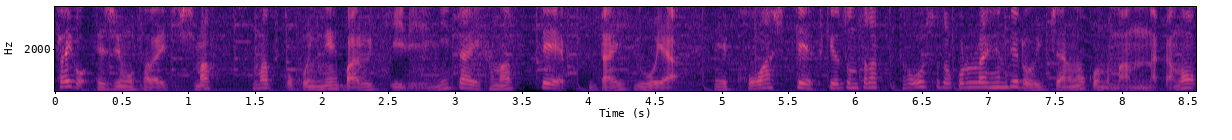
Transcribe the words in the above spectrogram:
最後、手順をおさらいします。まずここにね、バルキリー2体放って、大富豪や、えー、壊して、スケルトントラップ倒したところら辺でロイちゃんをこの真ん中の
